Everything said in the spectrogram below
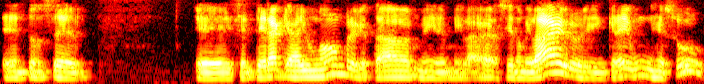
Entonces, eh, se entera que hay un hombre que está haciendo milagros y cree un Jesús.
